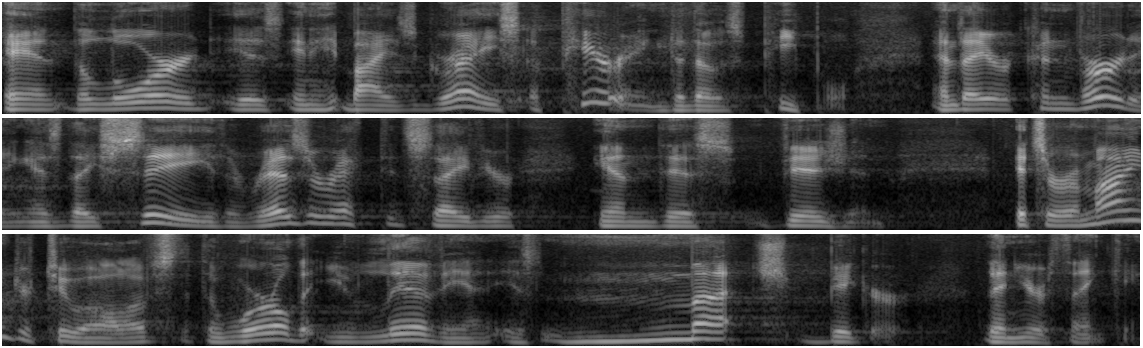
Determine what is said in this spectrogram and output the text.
And the Lord is, in, by His grace, appearing to those people. And they are converting as they see the resurrected Savior in this vision. It's a reminder to all of us that the world that you live in is much bigger than you're thinking.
